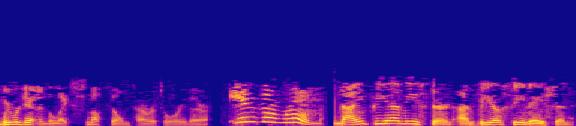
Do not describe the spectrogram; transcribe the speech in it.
we were getting into like snuff film territory there. In the Room. 9 p.m. Eastern on VOC Nation.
